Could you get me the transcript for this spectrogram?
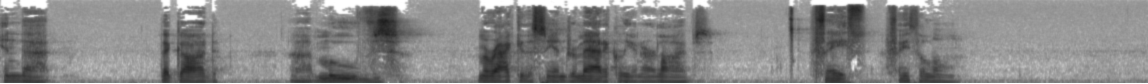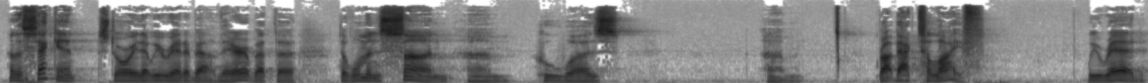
in that that God uh, moves miraculously and dramatically in our lives. Faith, faith alone. Now, the second story that we read about there, about the, the woman's son um, who was um, brought back to life. We read,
